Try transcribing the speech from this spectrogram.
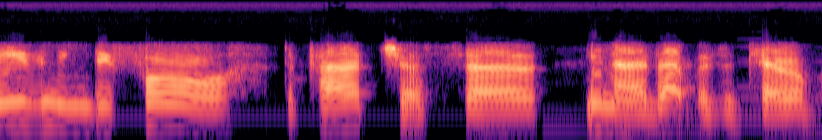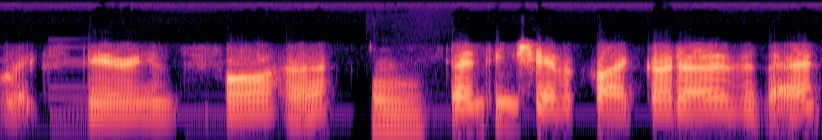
evening before departure. So, you know, that was a terrible experience for her. Mm. Don't think she ever quite got over that.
